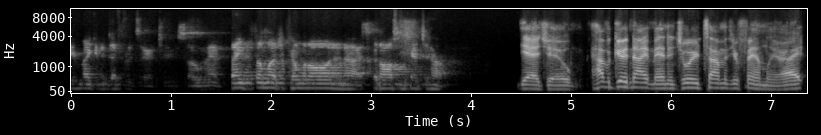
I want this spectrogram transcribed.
you're making a difference there too. So, man, thanks so much for coming on, and uh, it's been awesome catching up. Yeah, Joe. Have a good night, man. Enjoy your time with your family. All right.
